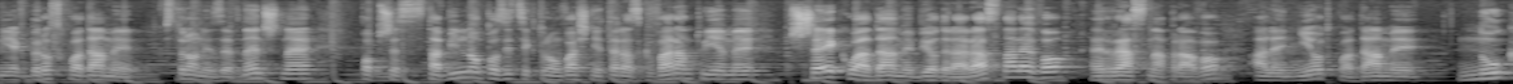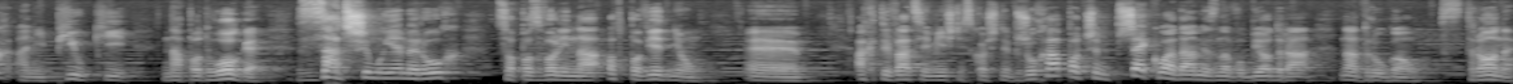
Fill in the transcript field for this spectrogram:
jakby rozkładamy w strony zewnętrzne. Poprzez stabilną pozycję, którą właśnie teraz gwarantujemy, przekładamy biodra raz na lewo, raz na prawo, ale nie odkładamy nóg ani piłki na podłogę. Zatrzymujemy ruch, co pozwoli na odpowiednią e, aktywację mięśni skośnych brzucha, po czym przekładamy znowu biodra na drugą stronę.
